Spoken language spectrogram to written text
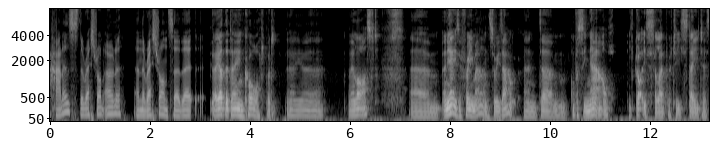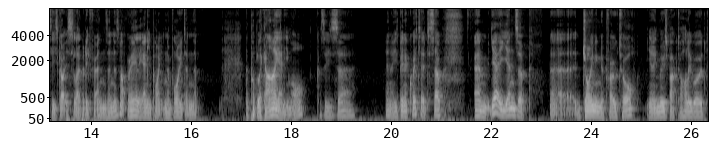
Hannah's, the restaurant owner and the restaurant. So that they had the day in court, but they uh, they lost. Um, and yeah, he's a free man, so he's out. And um, obviously now he's got his celebrity status, he's got his celebrity friends, and there's not really any point in avoiding the the public eye anymore because he's uh, you know he's been acquitted. So um, yeah, he ends up uh, joining the Pro Tour. You know, he moves back to Hollywood.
